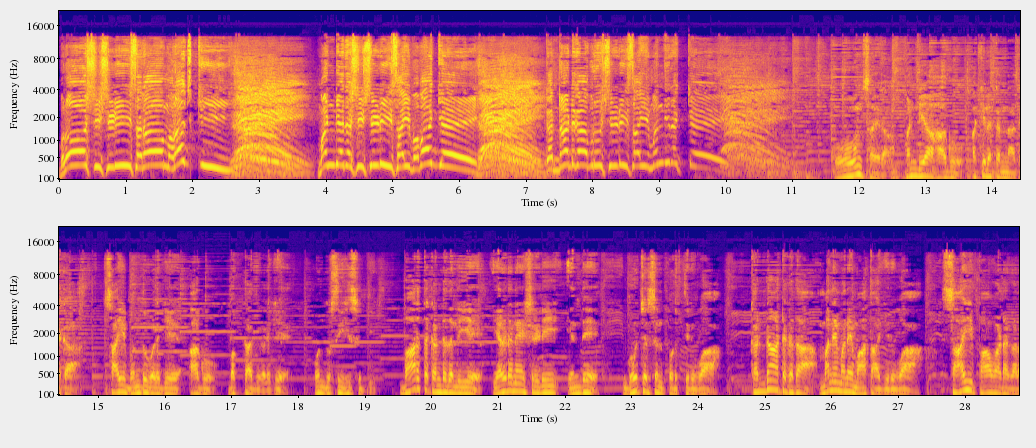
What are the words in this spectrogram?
ಬಲೋ ಶ್ರೀ ಸರ ಮಹಾರಾಜ್ ಕಿ ಮಂಡ್ಯದ ಶ್ರೀ ಸಾಯಿ ಬಾಬಾಗೆ ಕರ್ನಾಟಕ ಬ್ರೂ ಶಿರಡಿ ಸಾಯಿ ಮಂದಿರಕ್ಕೆ ಓಂ ಸಾಯಿರಾಮ್. ಮಂಡ್ಯ ಹಾಗೂ ಅಖಿಲ ಕರ್ನಾಟಕ ಸಾಯಿ ಬಂಧುಗಳಿಗೆ ಹಾಗೂ ಭಕ್ತಾದಿಗಳಿಗೆ ಒಂದು ಸಿಹಿ ಸುದ್ದಿ. ಭಾರತ ಖಂಡದಲ್ಲಿಯೇ ಎರಡನೇ ಶಿರಡಿ ಎಂದೇ ಗೋಚರಿಸಲ್ಪಡುತ್ತಿರುವ ಕರ್ನಾಟಕದ ಮನೆ ಮನೆ ಮಾತಾಗಿರುವ ಸಾಯಿ ಪಾವಾಡಗಳ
